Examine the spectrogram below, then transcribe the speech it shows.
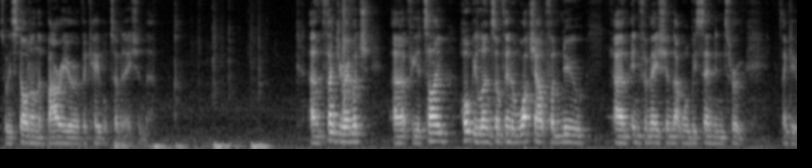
So installed on the barrier of a cable termination there. Um, thank you very much uh, for your time. Hope you learned something and watch out for new um, information that we'll be sending through. Thank you.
